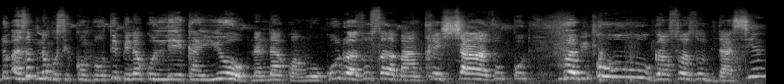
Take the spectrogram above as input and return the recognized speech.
donc aza mpena kose comporte mpena koleka yo na ndako yango kodo azosala baentre champ azokobi oyo oh, garçon azodacier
